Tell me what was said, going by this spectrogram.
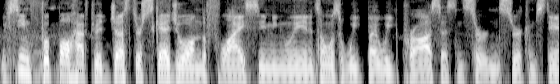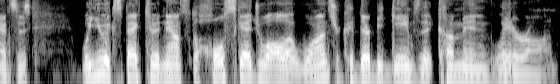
We've seen football have to adjust their schedule on the fly, seemingly, and it's almost a week by week process in certain circumstances. Will you expect to announce the whole schedule all at once, or could there be games that come in later on?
